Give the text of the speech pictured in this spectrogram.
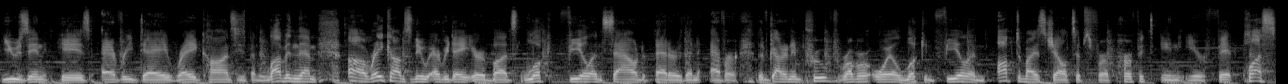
using his everyday Raycons. He's been loving them. Uh, Raycon's new everyday earbuds look, feel, and sound better better than ever. They've got an improved rubber oil look and feel and optimized gel tips for a perfect in ear fit. Plus,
